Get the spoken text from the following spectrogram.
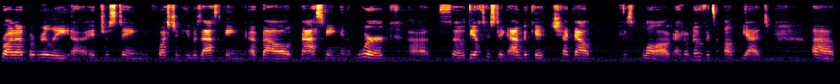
brought up a really uh, interesting question he was asking about masking and work. Uh, so, the Autistic Advocate, check out his blog. I don't know if it's up yet. Um,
